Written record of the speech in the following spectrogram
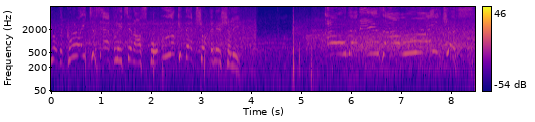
Two of the greatest athletes in our sport. Look at that shot initially. Oh, that is outrageous!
